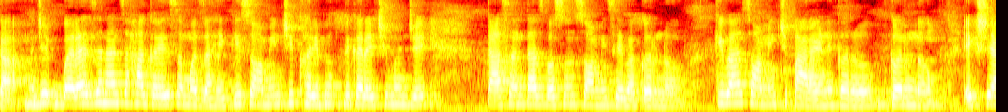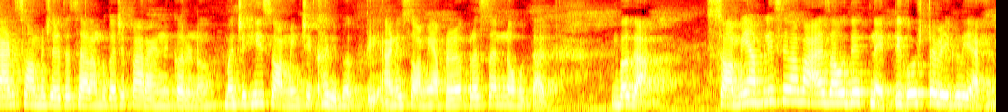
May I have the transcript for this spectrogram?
का? म्हणजे बऱ्याच जणांचा हा गैरसमज आहे की स्वामींची खरी भक्ती करायची म्हणजे तासन तास बसून स्वामी सेवा करणं किंवा स्वामींची पारायणे कर करणं. एकशे आठ स्वामीचरित्र सारामृताचे पारायणे करणं म्हणजे ही स्वामींची खरी भक्ती आणि स्वामी आपल्याला प्रसन्न होतात. बघा स्वामी आपली सेवा वाया जाऊ देत नाहीत ती गोष्ट वेगळी आहे.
